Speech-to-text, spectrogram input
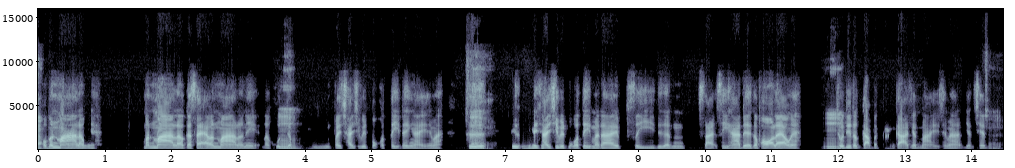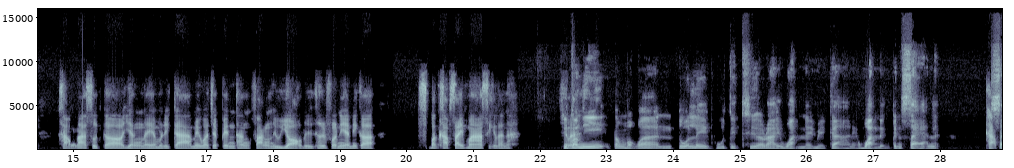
เพราะมันมาแล้วไงมันมาแล้วกระแสมันมาแล้วนี่ แล้วคุณจะไปใช้ชีวิตปกติได้ไงใช่ไหมคือคือไม่ใช้ชีวิตปกติมาได้สี่เดือนสี่ห้าเดือนก็พอแล้วไง ช่วงนี้ต้องกลับมาตั้งการ์ดกันใหม่ใช่ไหมอย่างเช่น ข่าวล่าสุดก็อย่างในอเมริกาไม่ว่าจะเป็นทางฝั่งนิวยอร์กหรือแคลิฟอร์เนียนี่ก็บังคับใส่มาสก์แล้วนะคือตอนนี้ต้องบอกว่าตัวเลขผู้ติดเชื้อรายวันในอเมริกาเนี่ย วันหนึ่งเป็นแสนแหละแส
